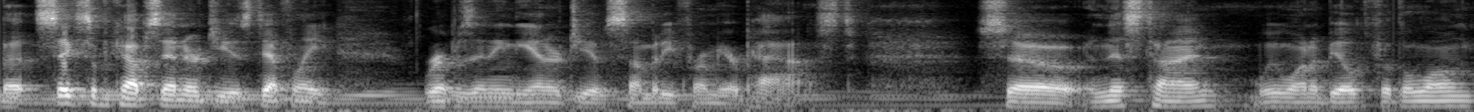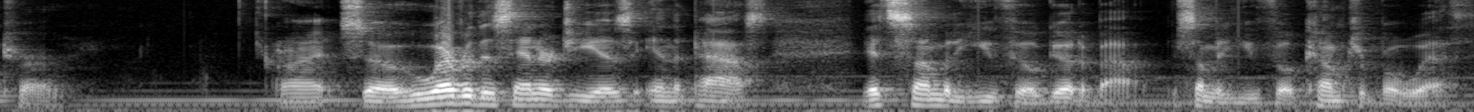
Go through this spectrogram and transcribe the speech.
But Six of Cups energy is definitely representing the energy of somebody from your past. So in this time, we want to build for the long term. Right? So whoever this energy is in the past, it's somebody you feel good about, somebody you feel comfortable with,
